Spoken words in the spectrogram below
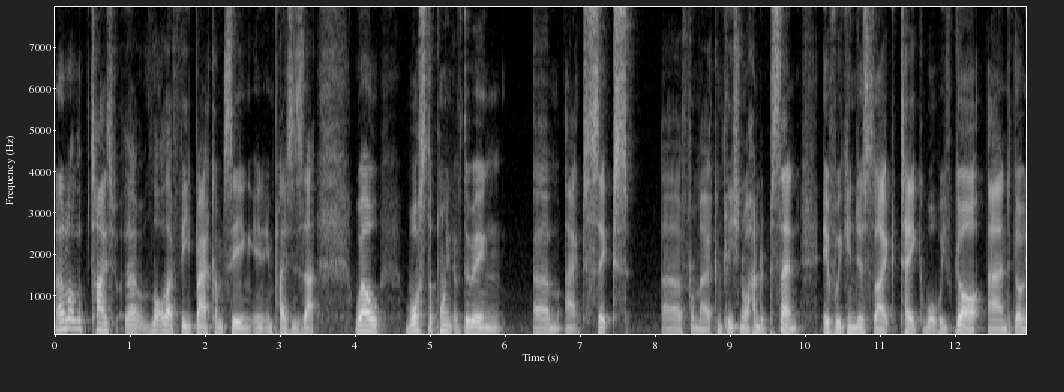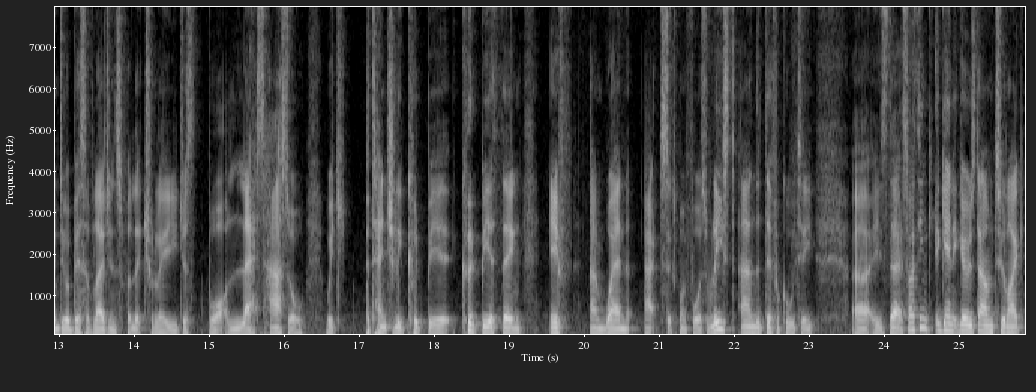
and a lot of the times, uh, a lot of that feedback I'm seeing in, in places that, well, what's the point of doing um, Act Six uh, from a completion or 100% if we can just like take what we've got and go and do Abyss of Legends for literally just what less hassle, which potentially could be could be a thing if and when Act 6.4 is released and the difficulty uh, is there. So I think again it goes down to like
